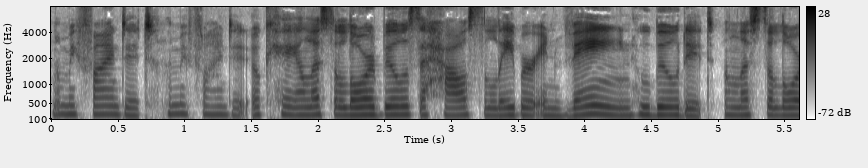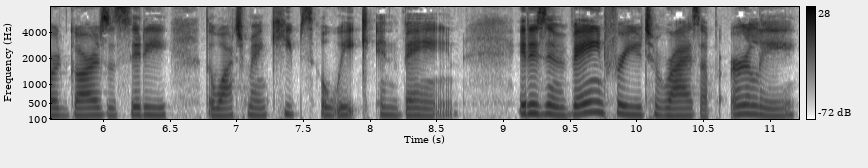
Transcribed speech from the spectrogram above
let me find it. Let me find it. Okay, unless the Lord builds the house, the labor in vain who build it. Unless the Lord guards the city, the watchman keeps awake in vain. It is in vain for you to rise up early,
